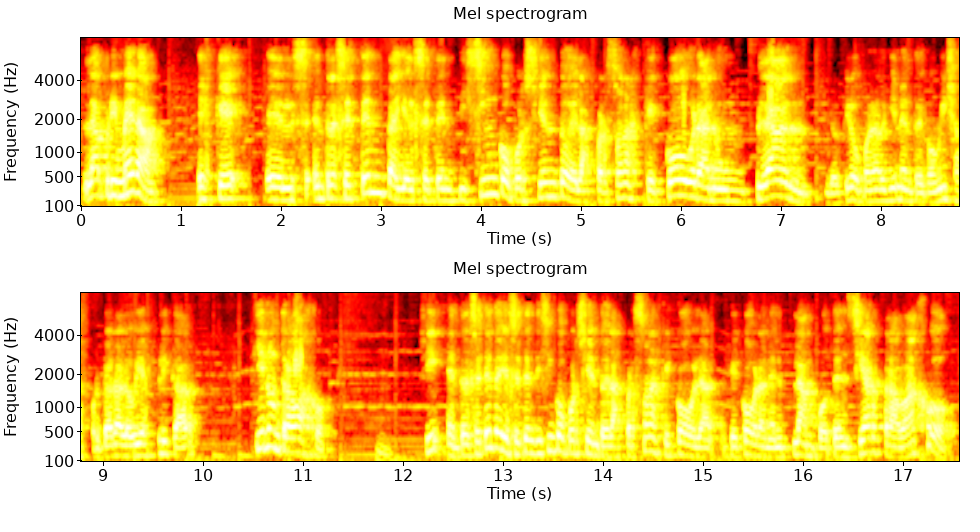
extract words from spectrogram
La primera es que entre el 70 y el 75% de las personas que cobran un plan, lo quiero poner bien entre comillas porque ahora lo voy a explicar, tiene un trabajo. ¿Sí? Entre el 70 y el 75% de las personas que cobran, que cobran el plan potenciar trabajo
